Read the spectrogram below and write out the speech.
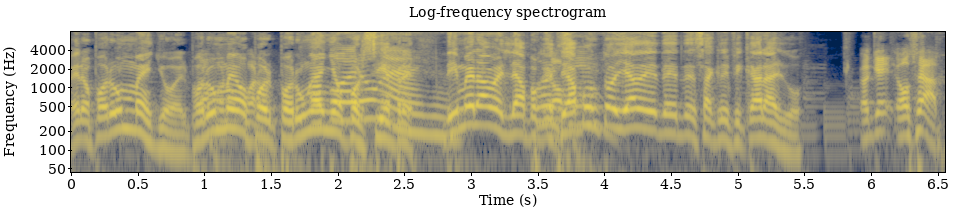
pero- por un mes, Joel, por No, un mes o por, por un O año, por por, un siempre. año. Dime la verdad, porque Por estoy a punto ya de, de- de sacrificar algo. Ok, o sea,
